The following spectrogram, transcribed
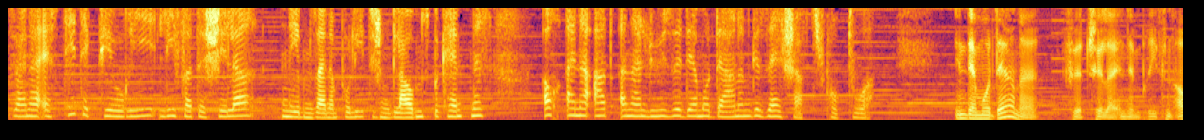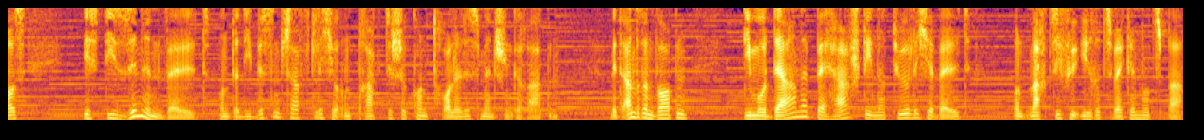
Mit seiner Ästhetiktheorie lieferte Schiller, neben seinem politischen Glaubensbekenntnis, auch eine Art Analyse der modernen Gesellschaftsstruktur. In der Moderne, führt Schiller in den Briefen aus, ist die Sinnenwelt unter die wissenschaftliche und praktische Kontrolle des Menschen geraten. Mit anderen Worten, die Moderne beherrscht die natürliche Welt und macht sie für ihre Zwecke nutzbar.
